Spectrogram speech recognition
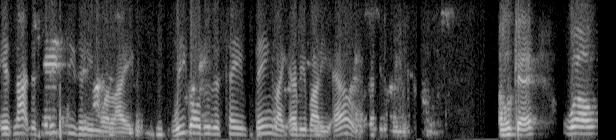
It's not the '60s anymore. Like we go through the same thing like everybody else. Okay. Well,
